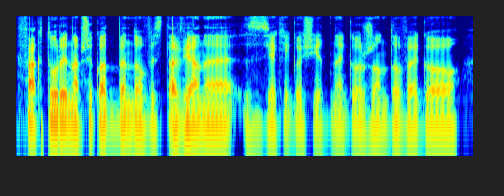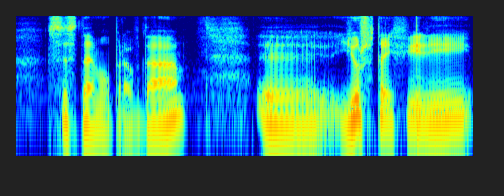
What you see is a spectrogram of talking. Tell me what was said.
faktury na przykład będą wystawiane z jakiegoś jednego rządowego systemu, prawda? Już w tej chwili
